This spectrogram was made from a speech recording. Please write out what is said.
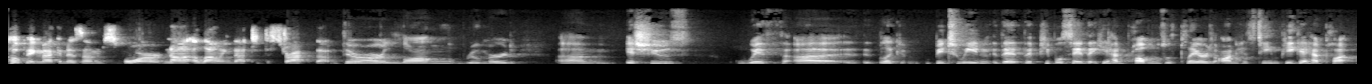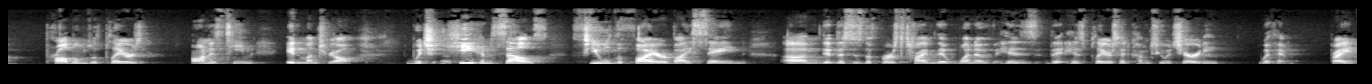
coping mechanisms for not allowing that to distract them. there are long rumored um, issues with uh, like between that that people say that he had problems with players on his team. PK had pl- problems with players on his team in Montreal, which he himself fueled the fire by saying um, that this is the first time that one of his that his players had come to a charity with him, right?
